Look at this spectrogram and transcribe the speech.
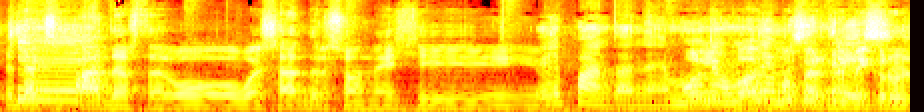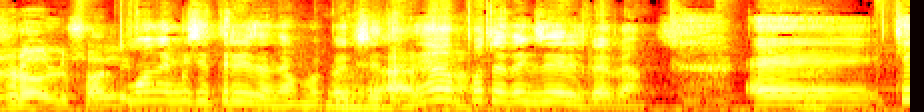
και... Εντάξει, πάντα στο ο Wes Anderson έχει. Ε, πάντα, ναι. Μόνο, Πολύ μόνο κόσμο, εμείς οι παίρνουν τρεις. μικρούς ρόλους όλοι. Μόνο εμείς οι τρεις δεν έχουμε παίξει Ναι, ταινία, ναι. οπότε δεν ξέρεις βέβαια. Ε, Και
